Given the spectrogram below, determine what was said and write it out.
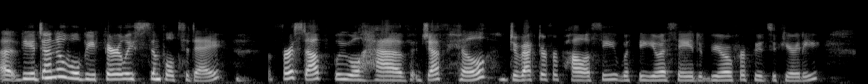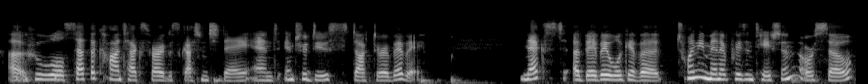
uh, the agenda will be fairly simple today. First up, we will have Jeff Hill, Director for Policy with the USAID Bureau for Food Security, uh, who will set the context for our discussion today and introduce Dr. Abebe. Next, Abebe will give a 20-minute presentation or so,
